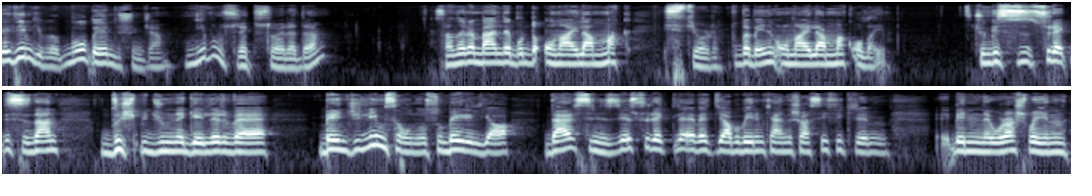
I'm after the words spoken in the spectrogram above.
Dediğim gibi bu benim düşüncem. Niye bunu sürekli söyledim? Sanırım ben de burada onaylanmak istiyorum. Bu da benim onaylanmak olayım. Çünkü siz, sürekli sizden dış bir cümle gelir ve bencilliği mi savunuyorsun Beril ya dersiniz diye sürekli evet ya bu benim kendi şahsi fikrim benimle uğraşmayın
